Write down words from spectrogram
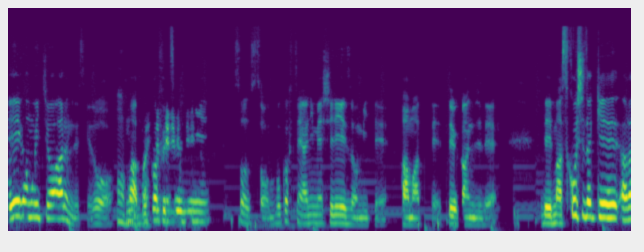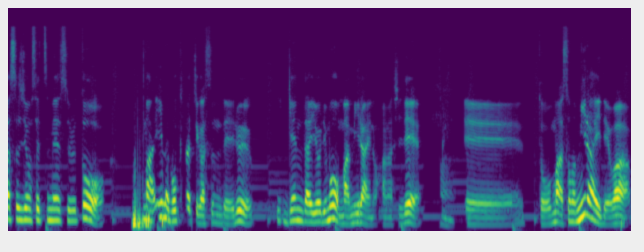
映画も一応あるんですけど、まあ僕は普通にそうそう。僕は普通にアニメシリーズを見てハマってっていう感じで。でまあ少しだけあらすじを説明するとまあ今僕たちが住んでいる現代よりもまあ未来の話でうん。えーっとまあその未来では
